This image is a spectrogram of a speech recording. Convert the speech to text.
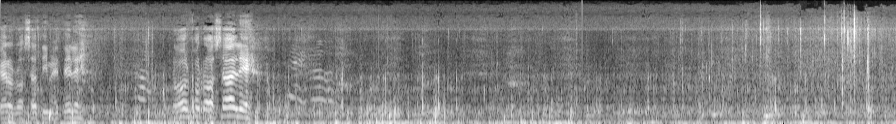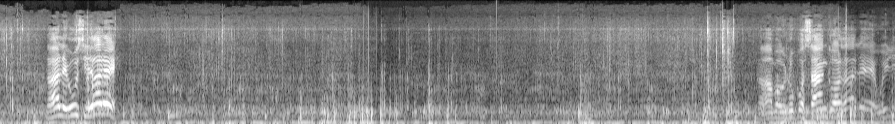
Caro Rosati, metele. Rodolfo Rosales. Dale, Gusi, dale. Vamos, grupo Sanco, dale, Williner.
